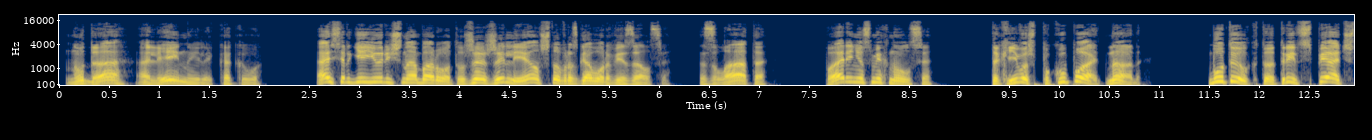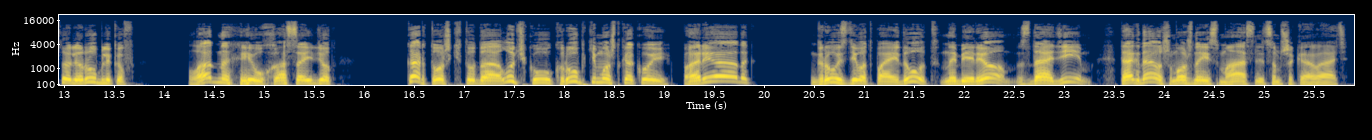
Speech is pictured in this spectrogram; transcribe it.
Ну да, Олейна или как его. А Сергей Юрьевич, наоборот, уже жалел, что в разговор ввязался. Злата. Парень усмехнулся. Так его ж покупать надо. Бутылка-то 35, что ли, рубликов. Ладно, и уха сойдет. Картошки туда, лучку, крупки, может, какой. Порядок. Грузди вот пойдут, наберем, сдадим. Тогда уж можно и с маслицем шиковать.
